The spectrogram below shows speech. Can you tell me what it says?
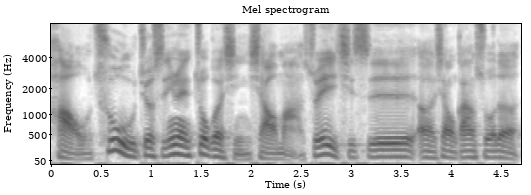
好处就是因为做过行销嘛，所以其实呃，像我刚刚说的，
